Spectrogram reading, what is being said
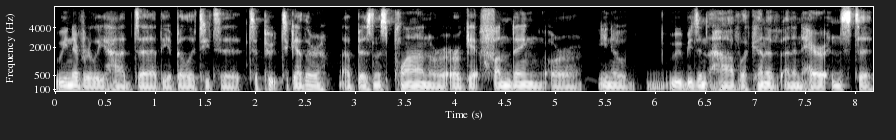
we never really had uh, the ability to to put together a business plan or, or get funding or you know we, we didn't have like kind of an inheritance to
